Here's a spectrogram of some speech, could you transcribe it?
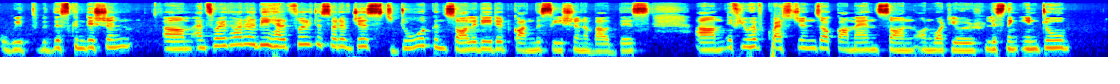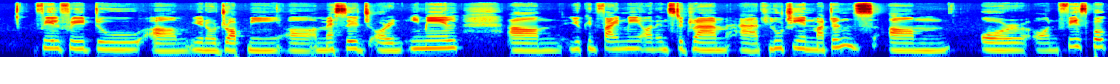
with, with this condition. Um, and so I thought it'll be helpful to sort of just do a consolidated conversation about this. Um, if you have questions or comments on on what you're listening into, feel free to um, you know drop me a message or an email. Um, you can find me on instagram at luchi and muttons um, or on facebook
